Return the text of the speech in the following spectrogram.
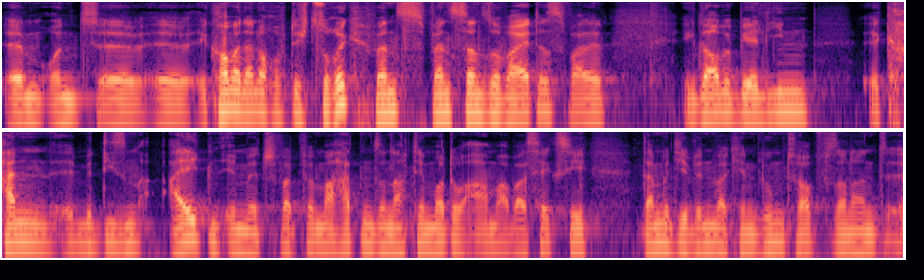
Ähm, und äh, äh ich komme dann noch auf dich zurück, wenn es dann soweit ist, weil ich glaube, Berlin kann mit diesem alten Image, was wir mal hatten, so nach dem Motto arm, aber sexy, damit gewinnen wir keinen Blumentopf, sondern äh,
